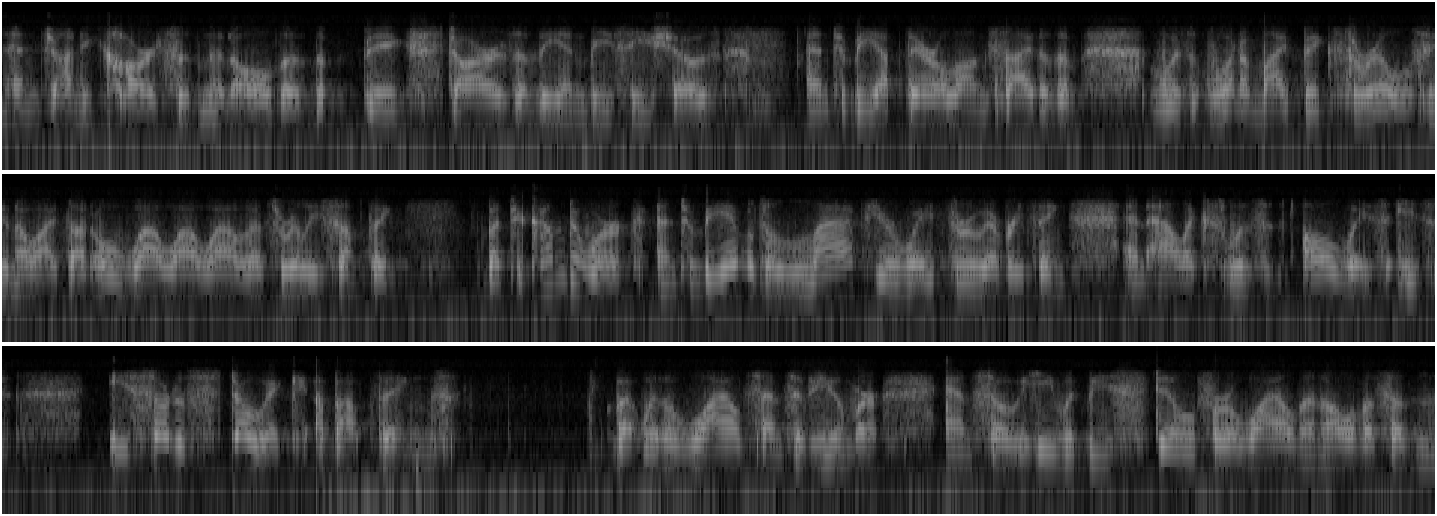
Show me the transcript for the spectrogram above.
Mhm. and Johnny Carson and all the the big stars of the NBC shows, and to be up there alongside of them was one of my big thrills. You know, I thought, oh wow, wow, wow, that's really something. But to come to work and to be able to laugh your way through everything, and Alex was always he's he's sort of stoic about things but with a wild sense of humor. And so he would be still for a while, then all of a sudden,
